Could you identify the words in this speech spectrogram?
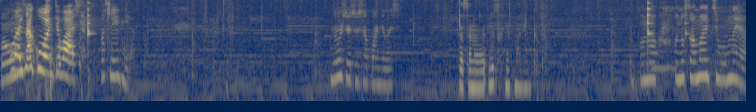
А Ой. закончилось. Последнее. Ну, что же закончилось? Сейчас оно высохнет маленько-то. Оно, оно самое темное.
